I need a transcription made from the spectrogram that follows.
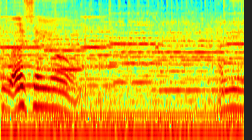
to SAO. I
